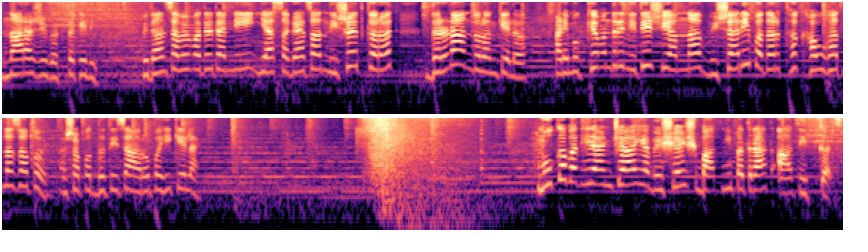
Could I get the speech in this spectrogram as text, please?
नाराजी व्यक्त केली. विधानसभेमध्ये त्यांनी या सगळ्याचा निषेध करत धरणं आंदोलन केलं आणि मुख्यमंत्री नितीश यांना विषारी पदार्थ खाऊ घातला जातोय अशा पद्धतीचा आरोपही केलाय. मूकबधिरांच्या या विशेष बातमीपत्रात आज इतकंच.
